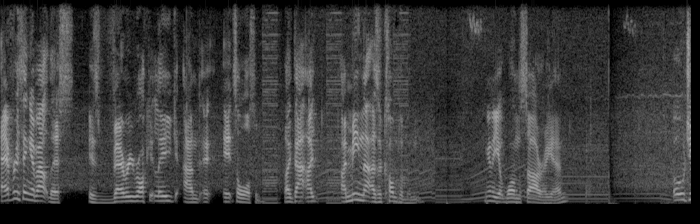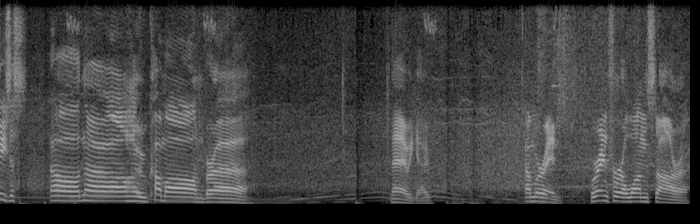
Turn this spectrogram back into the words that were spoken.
Everything about this is very Rocket League, and it, it's awesome. Like that, I I mean that as a compliment. I'm gonna get one star again. Oh Jesus! Oh no! Come on, bruh. There we go. And we're in. We're in for a one star.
